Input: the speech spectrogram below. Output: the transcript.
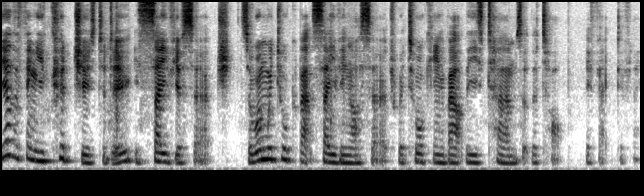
The other thing you could choose to do is save your search. So when we talk about saving our search, we're talking about these terms at the top, effectively.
